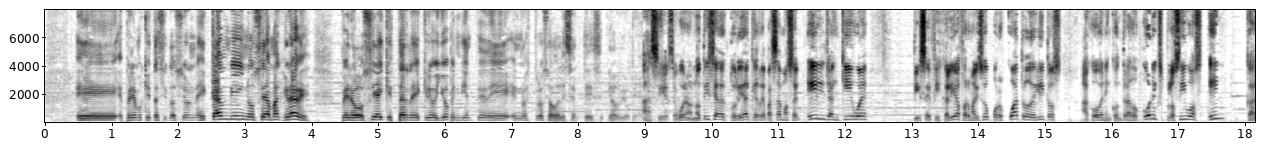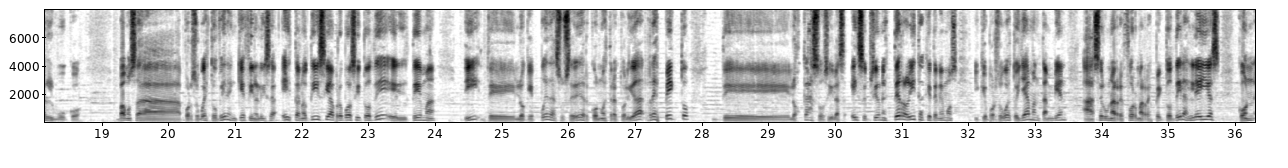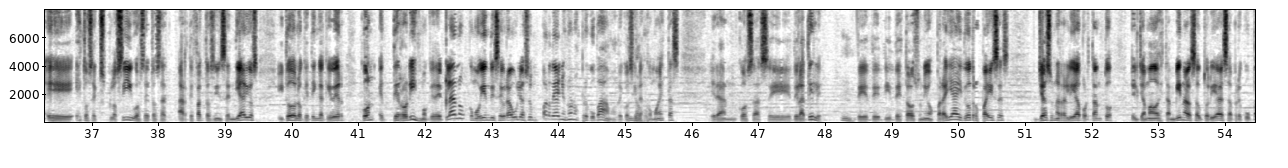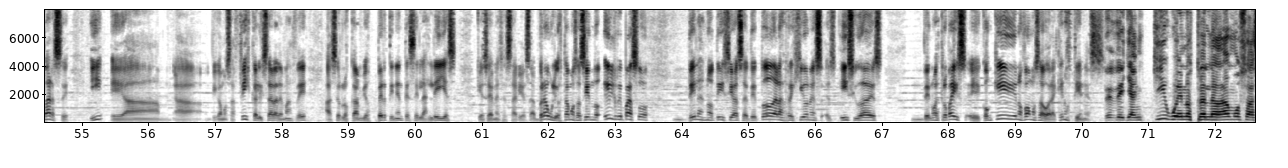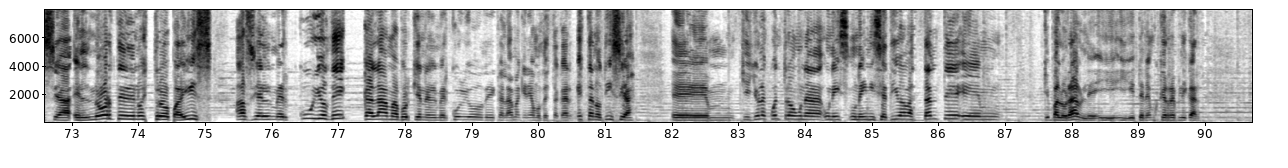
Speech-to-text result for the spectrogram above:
esperemos que esta situación cambie y no sea más grave. Pero sí hay que estar, eh, creo yo, pendiente de nuestros adolescentes, Claudio. Así es. Bueno, noticia de actualidad que repasamos en El Yanquiwe. Dice, Fiscalía formalizó por cuatro delitos a joven encontrado con explosivos en Calbuco. Vamos a, por supuesto, ver en qué finaliza esta noticia a propósito del tema y de lo que pueda suceder con nuestra actualidad respecto de los casos y las excepciones terroristas que tenemos y que por supuesto llaman también a hacer una reforma respecto de las leyes con eh, estos explosivos, estos artefactos incendiarios y todo lo que tenga que ver con el terrorismo, que de plano, como bien dice Braulio, hace un par de años no nos preocupábamos de cositas como estas, eran cosas eh, de la tele, mm. de, de Estados Unidos para allá y de otros países, ya es una realidad, por tanto, el llamado es también a las autoridades a preocuparse y eh, a, digamos, a fiscalizar además de hacer los cambios pertinentes en las leyes que sean necesarias. Braulio, estamos haciendo el repaso de las noticias de todas las regiones y ciudades de nuestro país. Eh, ¿Con qué nos vamos ahora? ¿Qué nos tienes? Desde Yanquihue nos trasladamos hacia el norte de nuestro país, hacia el Mercurio de Calama, porque en el Mercurio de Calama queríamos destacar esta noticia eh, que yo la encuentro una, una, iniciativa bastante que valorable y, tenemos que replicar.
